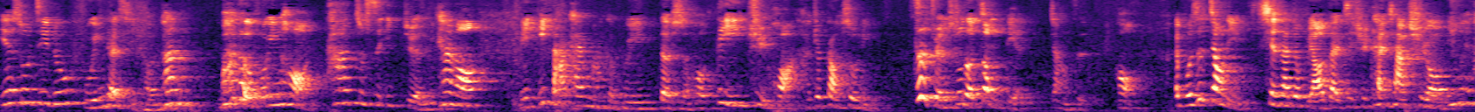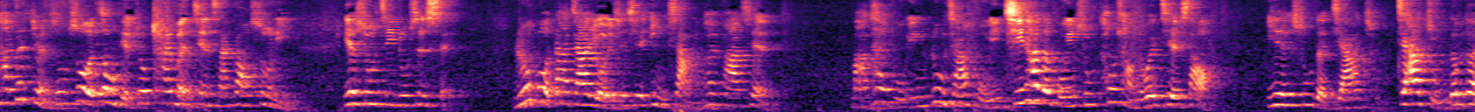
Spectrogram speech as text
耶稣基督福音的起头。你看马可福音吼，它就是一卷。你看哦，你一打开马可福音的时候，第一句话他就告诉你。这卷书的重点这样子，哦，而不是叫你现在就不要再继续看下去哦，因为他这卷书说的重点就开门见山告诉你，耶稣基督是谁。如果大家有一些些印象，你会发现，马太福音、路加福音、其他的福音书通常都会介绍耶稣的家族，家族对不对？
